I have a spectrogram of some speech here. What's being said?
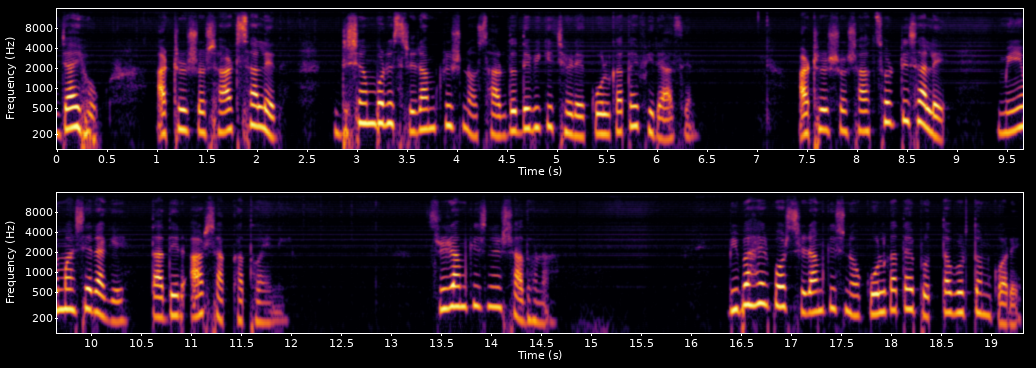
যাই হোক, আঠেরোশো ষাট সালের ডিসেম্বরে শ্রীরামকৃষ্ণ শারদাদেবীকে ছেড়ে কলকাতায় ফিরে আসেন। আঠেরোশো সাতষট্টি সালে মে মাসের আগে তাদের আর সাক্ষাৎ হয়নি। শ্রীরামকৃষ্ণের সাধনা। বিবাহের পর শ্রীরামকৃষ্ণ কলকাতায় প্রত্যাবর্তন করে,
